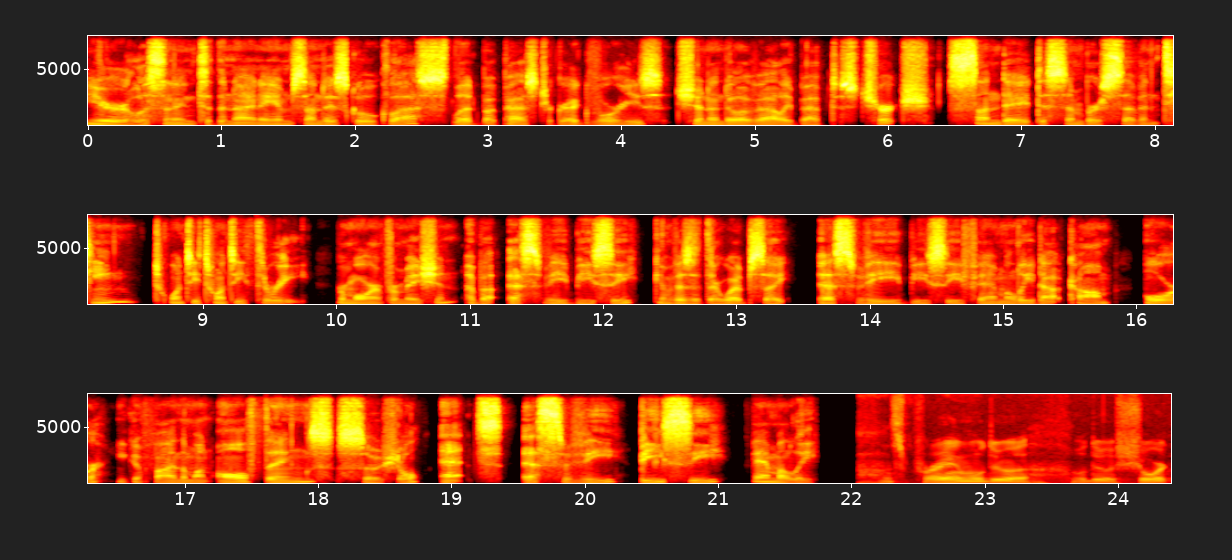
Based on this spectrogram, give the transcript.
You're listening to the 9 a.m. Sunday School class led by Pastor Greg Voorhees, Shenandoah Valley Baptist Church, Sunday, December 17, 2023. For more information about SVBC, you can visit their website, svbcfamily.com, or you can find them on all things social at SVBC Family. Let's pray and we'll do a we'll do a short.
